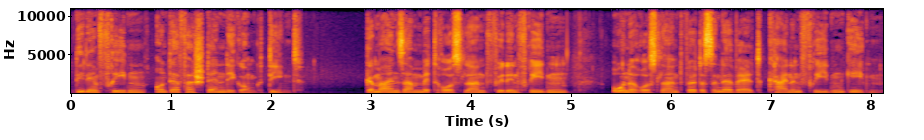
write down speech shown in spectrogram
die dem Frieden und der Verständigung dient. Gemeinsam mit Russland für den Frieden. Ohne Russland wird es in der Welt keinen Frieden geben.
